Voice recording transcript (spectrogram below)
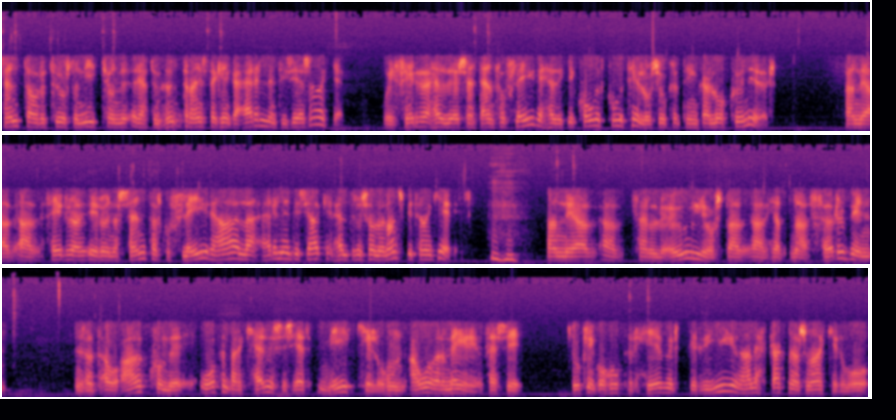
senda árið 2019 rétt um 100 einstaklinga erlendi síðan aðgjör og í fyrra hefðu þau sendt ennþá fleiri hefðu ekki COVID komið til og sjúkvæmtinga lokuð niður. Þannig að, að þeir eru að senda sko fleiri aðla erlendi sjakir heldur en sjálfur landsbyt þannig að gerir. Mm -hmm. Þannig að, að það er alveg augljóst að, að hérna, þörfin sagt, á aðkomi ofinbæra kervisins er mikil og hún á að vera meiri og þessi stúkling og hópur hefur gríðalegt gagnaðar sem aðgerum og,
